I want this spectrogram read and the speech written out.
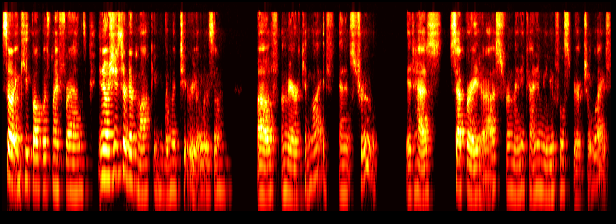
so I can keep up with my friends? You know, she's sort of mocking the materialism of American life. And it's true. It has separated us from any kind of meaningful spiritual life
